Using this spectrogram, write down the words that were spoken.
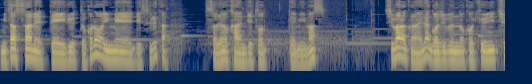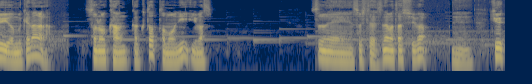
満たされているところをイメージするか、それを感じ取ってみます。しばらくの間、ご自分の呼吸に注意を向けながら、その感覚と共にいます。それそしてですね、私は、えー、究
